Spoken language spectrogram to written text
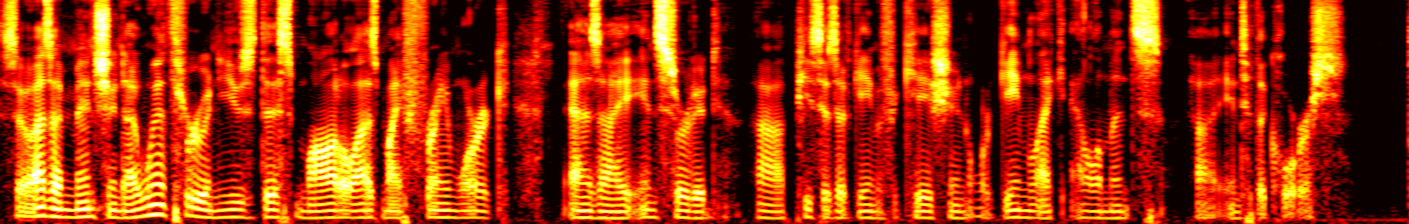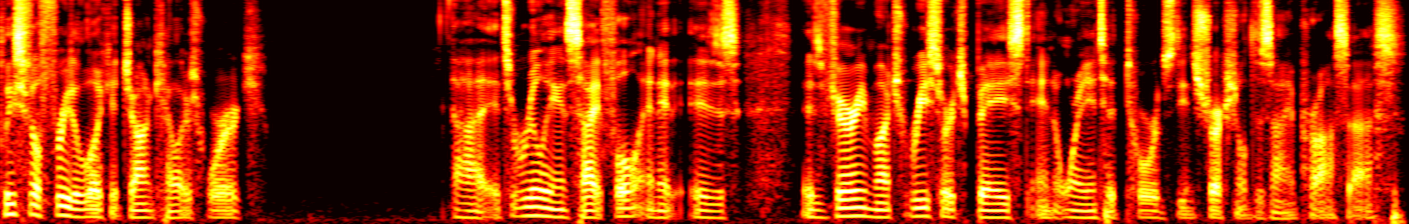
So as I mentioned, I went through and used this model as my framework as I inserted uh, pieces of gamification or game-like elements uh, into the course. Please feel free to look at John Keller's work. Uh, it's really insightful and it is is very much research based and oriented towards the instructional design process.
